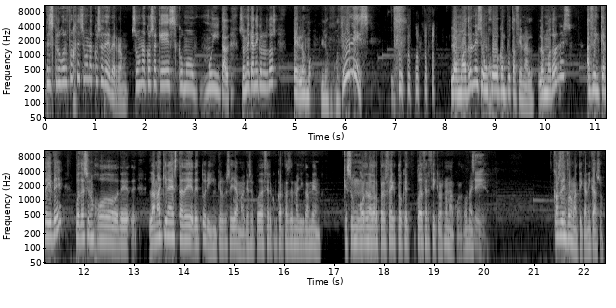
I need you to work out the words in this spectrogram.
Pero es que los Warforged son una cosa de Berron. Son una cosa que es como muy tal. Son mecánicos los dos, pero los, los modrones. los modrones son un juego computacional. Los modrones hacen que D&D pueda ser un juego de, de- La máquina esta de, de Turing, creo que se llama, que se puede hacer con cartas de Magic también. Que es un ordenador perfecto que puede hacer ciclos, no me acuerdo. una Sí. Cosa de informática, ni caso.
